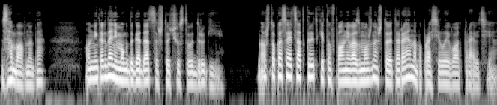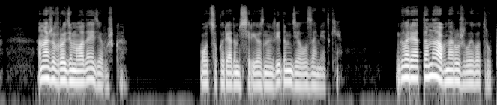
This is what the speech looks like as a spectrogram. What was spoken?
Забавно, да? Он никогда не мог догадаться, что чувствуют другие. Но что касается открытки, то вполне возможно, что это Рена попросила его отправить ее. Она же вроде молодая девушка. Отсука рядом с серьезным видом делал заметки. Говорят, она обнаружила его труп.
